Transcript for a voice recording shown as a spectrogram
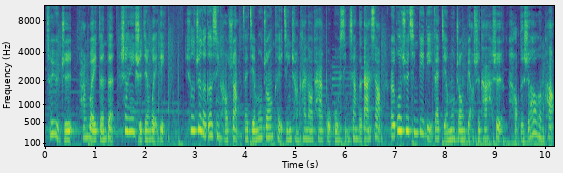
崔宇植、汤唯等等，上映时间未定。秀智的个性豪爽，在节目中可以经常看到她不顾形象的大笑。而过去亲弟弟在节目中表示她是好的时候很好，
